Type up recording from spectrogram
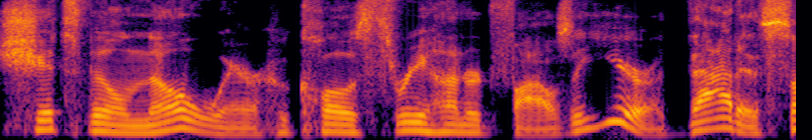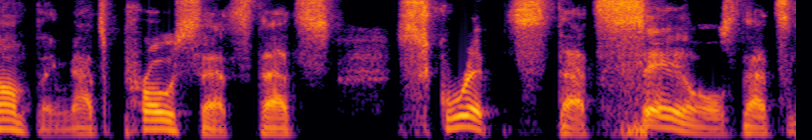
Shitsville nowhere who closed 300 files a year. That is something that's process. That's scripts, that's sales, that's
